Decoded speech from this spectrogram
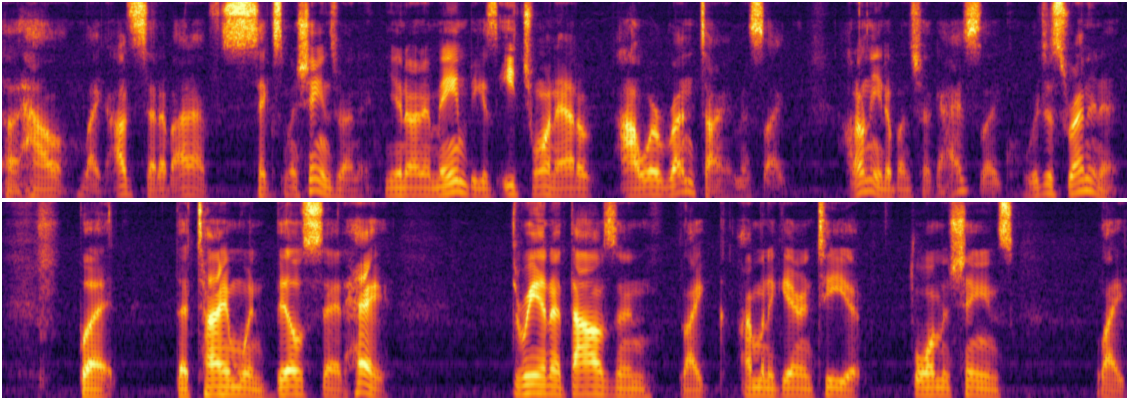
uh, how like i'd set up i have six machines running you know what i mean? Because each one had an hour runtime. It's like i don't need a bunch of guys like we're just running it. But the time when bill said hey 300000 like i'm going to guarantee you four machines like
